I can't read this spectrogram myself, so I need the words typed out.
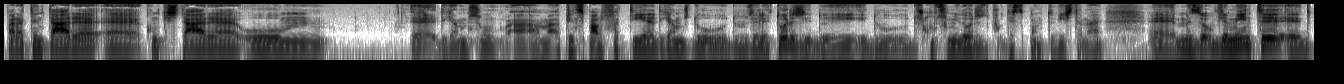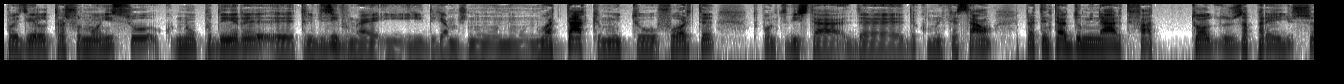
para tentar uh, conquistar uh, o eh, digamos, a, a, principal fatia, digamos, do, dos eleitores e, do, e do, dos consumidores desse ponto de vista, não é? Eh, mas, obviamente, eh, depois ele transformou isso no poder televisivo, não é? E, e digamos, no, no, no, ataque muito forte do ponto de vista da, da comunicação para tentar dominar, de facto, todos os aparelhos uh,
